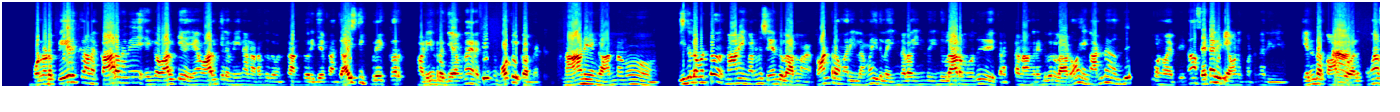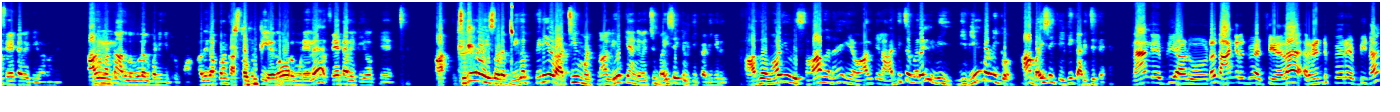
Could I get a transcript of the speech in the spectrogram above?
உன்னோட பேருக்கான காரணமே எங்க வாழ்க்கையில என் வாழ்க்கையில மெயினா நடந்தது வந்து அந்த ஒரு கேம் தான். ஜாய்ஸ்டிக் பிரேக்கர் அப்படின்ற கேம்னா எனக்கு வந்து மோட்டல் காம்பேட் நானும் எங்க அண்ணனும் இதுல மட்டும் நானும் எங்க அண்ணனும் சேர்ந்து விளையாடலாம். கான்ட்ரா மாதிரி இல்லாம இதுல இந்த இந்த இது விளையாடும் போது கரெக்டா நாங்க ரெண்டு பேரும் விளையாடுவோம். எங்க அண்ணன் வந்து பண்ணுவான் எப்படின்னா ஃபெட்டாலிட்டி அவனுக்கு மட்டும்தான் தெரியும். எந்த கான்ட்ரா அழுத்தினா ஃபேட்டாலிட்டி வரும். அவன். மட்டும் அதுல ஊழல் பண்ணிக்கிட்டு இருப்பான். அதுக்கப்புறம் கஷ்டப்பட்டு ஏதோ ஒரு முறையில ஃபேட்டாலிட்டி ஓகே சின்ன வயசோட மிகப்பெரிய ஒரு அச்சீவ்மெண்ட்னா லியூகேங்க வச்சு பைசைக்கிள் கிக் அடிக்கிறது அத மாதிரி ஒரு சாதனை என் வாழ்க்கையில அடிச்ச பிறகு நீ நீ வின் பண்ணிக்கோ. ஆஹ் பைசைக்கிள் கிக் அடிச்சுட்டேன் நாங்க எப்படி ஆடுவோம்னா நாங்க ரெண்டு பேரும் அடிச்சுக்கல ரெண்டு பேரும் எப்படின்னா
